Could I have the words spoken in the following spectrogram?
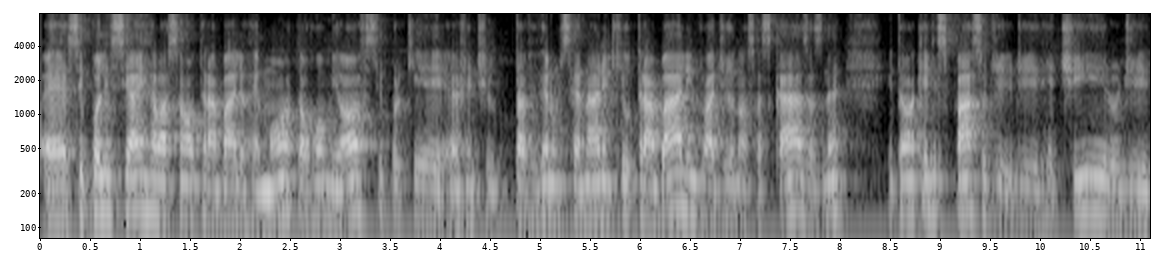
é, se policiar em relação ao trabalho remoto, ao home office, porque a gente está vivendo um cenário em que o trabalho invadiu nossas casas, né? Então, aquele espaço de, de retiro, de,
